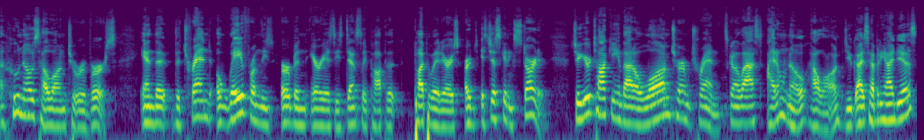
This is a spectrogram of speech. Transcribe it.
uh, who knows how long to reverse. And the, the trend away from these urban areas, these densely populated populated areas are it's just getting started. So you're talking about a long-term trend. It's going to last I don't know how long. Do you guys have any ideas?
